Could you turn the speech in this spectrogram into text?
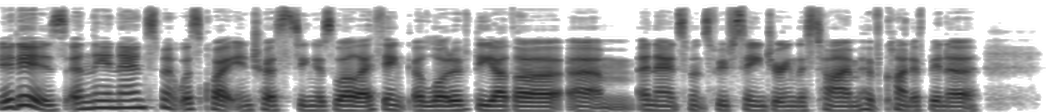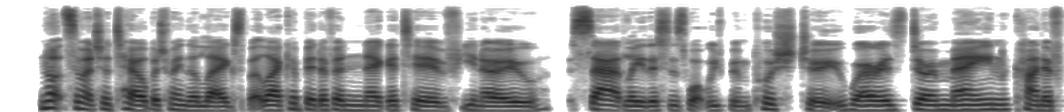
It is. And the announcement was quite interesting as well. I think a lot of the other um, announcements we've seen during this time have kind of been a not so much a tail between the legs, but like a bit of a negative, you know, sadly, this is what we've been pushed to. Whereas Domain kind of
